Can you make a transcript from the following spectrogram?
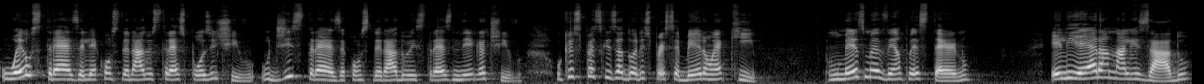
o eustresse ele é considerado o estresse positivo. O distress é considerado o estresse negativo. O que os pesquisadores perceberam é que um mesmo evento externo, ele era analisado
